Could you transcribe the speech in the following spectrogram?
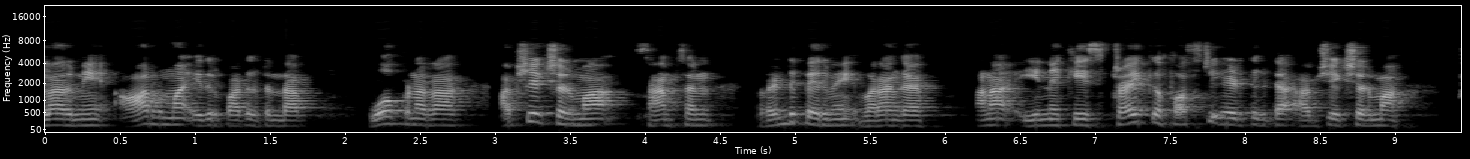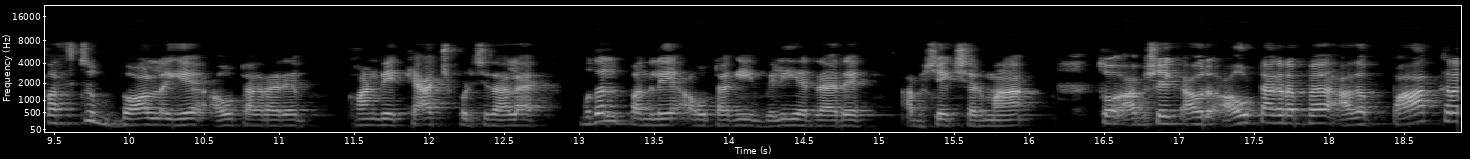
எல்லாருமே ஆர்வமாக எதிர்பார்த்துக்கிட்டு இருந்தா. ஓப்பனராக அபிஷேக் சர்மா சாம்சன் ரெண்டு பேருமே வராங்க. ஆனால் இன்னைக்கு ஸ்ட்ரைக்கை ஃபஸ்ட்டு எடுத்துக்கிட்ட அபிஷேக் சர்மா ஃபஸ்ட்டு பால்லையே அவுட் ஆகிறாரு. கான்வே கேட்ச் பிடிச்சதால முதல் பந்திலேயே அவுட் ஆகி வெளியேறாரு அபிஷேக் சர்மா. ஸோ அபிஷேக் அவர் அவுட் ஆகிறப்ப அதை பார்க்குற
